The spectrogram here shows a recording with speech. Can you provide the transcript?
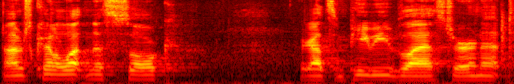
now I'm just kind of letting this soak. I got some PB Blaster in it.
